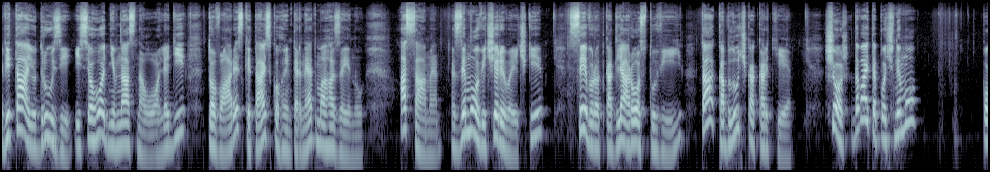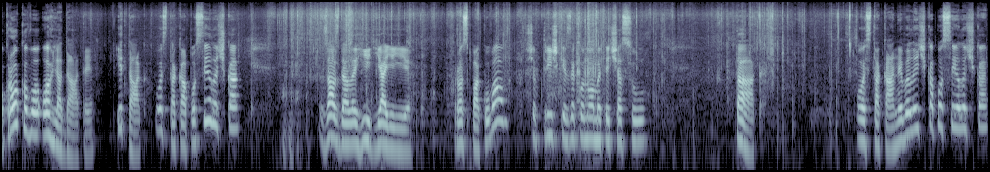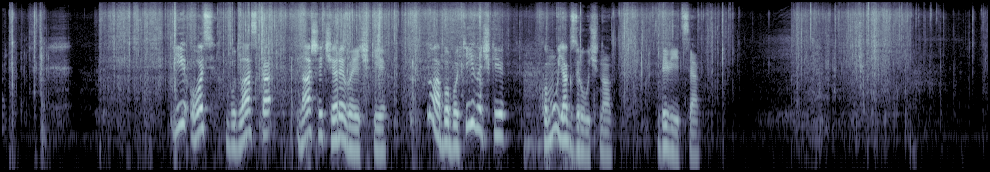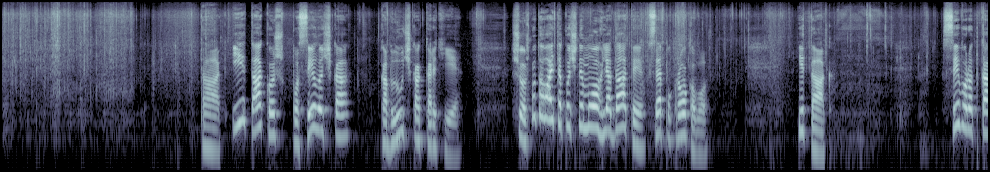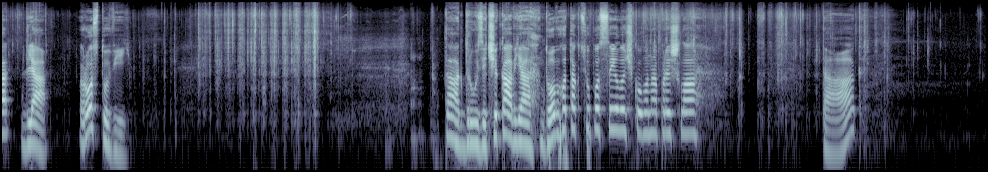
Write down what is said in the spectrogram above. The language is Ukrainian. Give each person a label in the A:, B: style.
A: Вітаю, друзі! І сьогодні в нас на огляді товари з китайського інтернет-магазину. А саме зимові черевички, сиворотка для росту вій та каблучка Cartier. Що ж, давайте почнемо покроково оглядати. І так, ось така посилочка. Заздалегідь я її розпакував, щоб трішки зекономити часу. Так, ось така невеличка посилочка. І ось, будь ласка, наші черевички. Ну або ботиночки, кому як зручно. Дивіться. Так, і також посилочка, каблучка Cartier. Що ж, ну давайте почнемо оглядати все покроково. І так, сиворотка для росту вій. Так, друзі, чекав я довго так цю посилочку, вона прийшла. Так.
